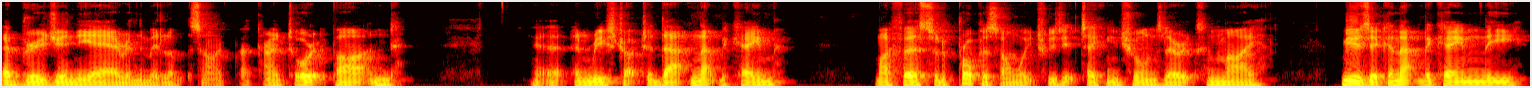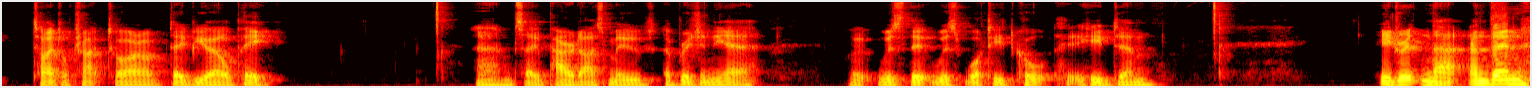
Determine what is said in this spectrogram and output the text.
a bridge in the air in the middle of it. So I, I kind of tore it apart and uh, and restructured that, and that became my first sort of proper song, which was it taking Sean's lyrics and my music, and that became the title track to our debut LP. Um, so Paradise Moves, A Bridge in the Air was the was what he'd called he'd um, he'd written that, and then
